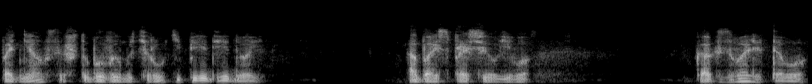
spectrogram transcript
поднялся, чтобы вымыть руки перед едой. Абай спросил его, как звали того,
